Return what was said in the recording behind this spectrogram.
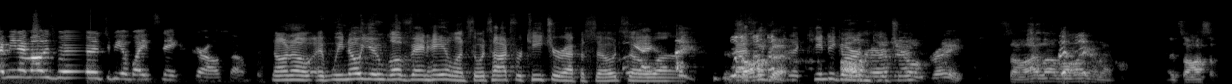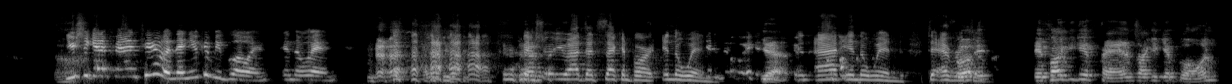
I mean, I've always wanted to be a Whitesnake girl. So no, no. If we know you love Van Halen, so it's hot for teacher episode. So Okay. uh, all that's good. the kindergarten all hair teacher. metal great. So I love all hair metal. It's awesome. you should get a fan too, and then you can be blowing in the wind. Make sure you add that second part in the wind In the wind. Yeah. and add in the wind to Well, everything. if, if I could get fans, I could get blowing.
